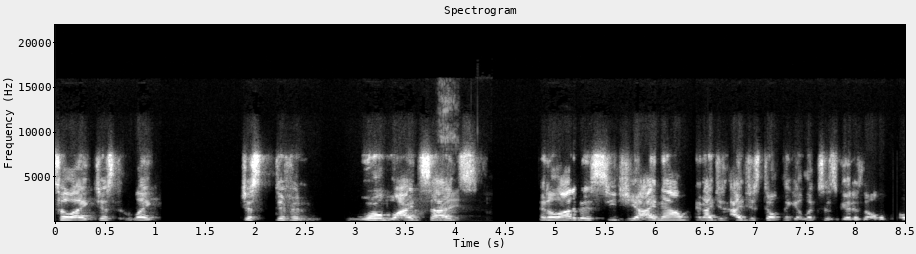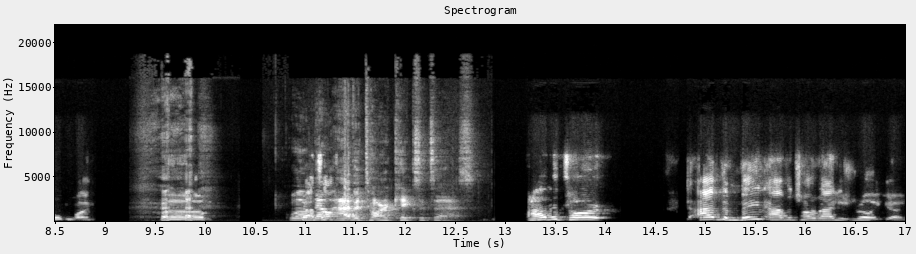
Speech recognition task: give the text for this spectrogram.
to like just like just different worldwide sites. Right. And a lot of it is CGI now, and I just I just don't think it looks as good as the old old one. Um, well, now all. Avatar kicks its ass. Avatar, uh, the main Avatar ride is really good.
